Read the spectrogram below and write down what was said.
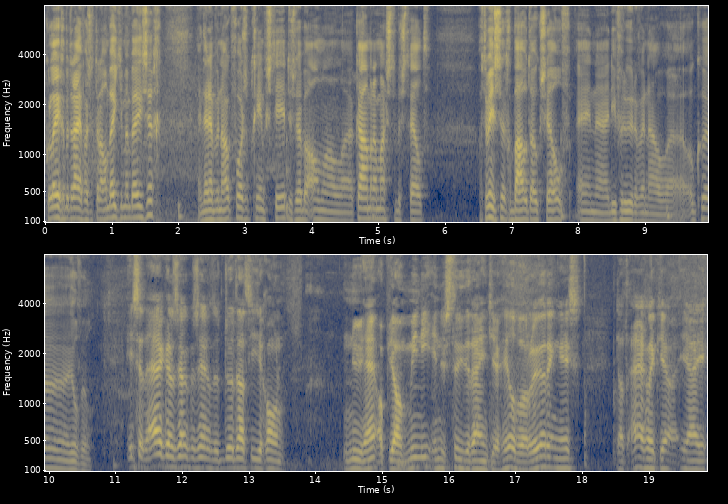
collega-bedrijf was ik er al een beetje mee bezig. En daar hebben we nou ook fors op geïnvesteerd. Dus we hebben allemaal eh, cameramasten besteld. Of tenminste gebouwd ook zelf. En eh, die verhuren we nou ook heel veel. Is het eigenlijk, zou ik zeggen, doordat hier gewoon nu hè, op jouw mini-industrieterreintje heel veel reuring is, dat eigenlijk ja, jij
